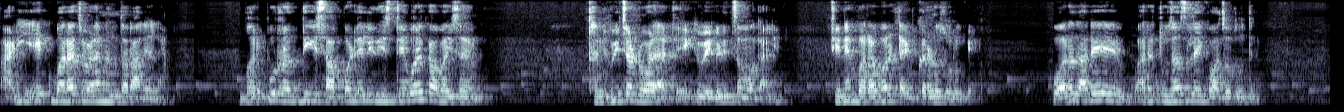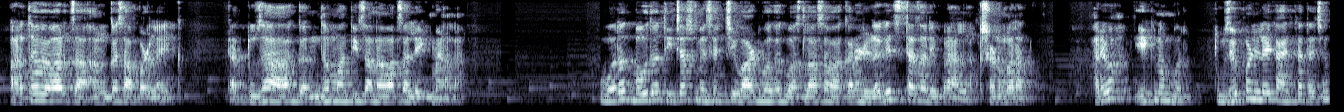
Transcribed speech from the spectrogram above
आणि एक बऱ्याच वेळानंतर आलेला. भरपूर रद्दी सापडलेली दिसते बरं का भाईसाहेब? तन्वीच्या डोळ्यात एक वेगळी चमक आली. तिने बराबर टाईप करणं सुरू केलं. वरद अरे अरे तुझाच लेख वाचत होते. अर्थव्यवहारचा अंक सापडला एक. त्यात तुझा गंध मातीचा नावाचा लेख मिळाला. वरद बहुधा तिच्याच मेसेजची वाट बघत बसला असावा कारण लगेच त्याचा रिप्लाय आला क्षणभरात. अरे वा एक नंबर. तुझे पण लेख आहेत का त्याच्यात?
